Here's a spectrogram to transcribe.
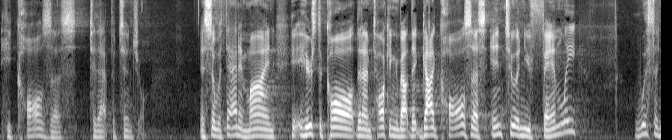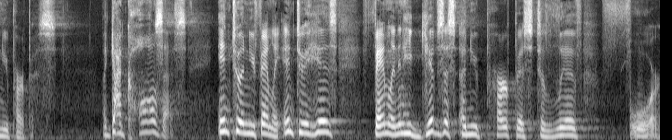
he calls us to that potential. And so, with that in mind, here's the call that I'm talking about that God calls us into a new family with a new purpose. Like God calls us into a new family, into His family, and then He gives us a new purpose to live for.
